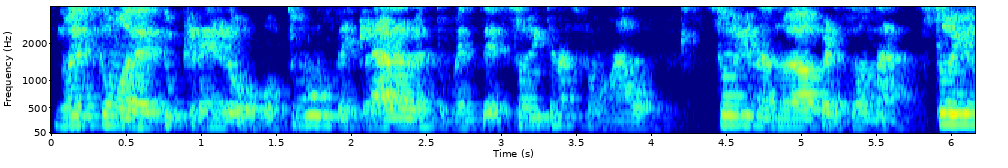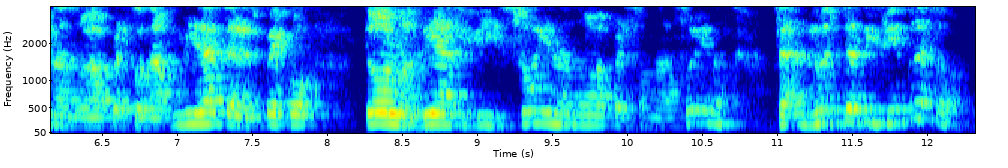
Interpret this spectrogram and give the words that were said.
No es como de tú créelo o tú decláralo en tu mente, soy transformado, soy una nueva persona, soy una nueva persona, mírate al espejo todos los días y di, soy una nueva persona, soy una... O sea, no estás diciendo eso.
